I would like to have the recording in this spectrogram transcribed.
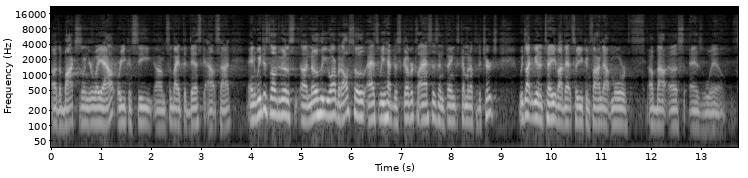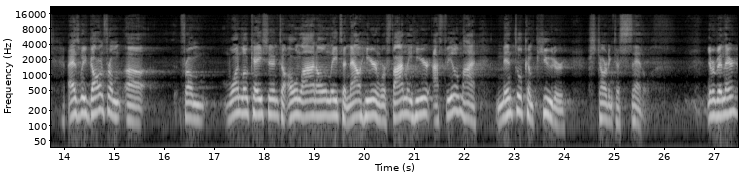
the boxes on your way out, or you can see um, somebody at the desk outside. And we just love to be able to uh, know who you are, but also as we have Discover classes and things coming up at the church, we'd like to be able to tell you about that so you can find out more about us as well. As we've gone from, uh, from one location to online only to now here, and we're finally here, I feel my mental computer starting to settle. You ever been there?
